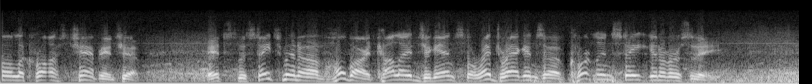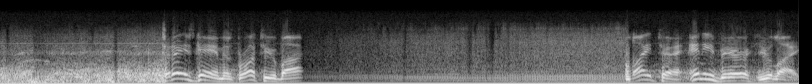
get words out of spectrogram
Lacrosse Championship. It's the Statesmen of Hobart College against the Red Dragons of Cortland State University. Today's game is brought to you by Light to any beer you like.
